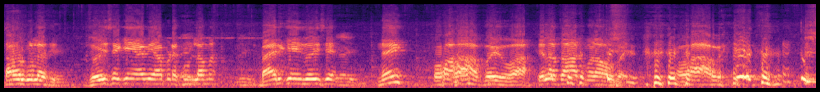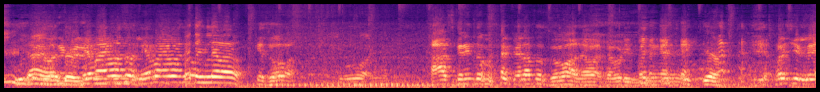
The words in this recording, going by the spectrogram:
સાવરકુંડલાથી. જોઈ છે ક્યાંય આવી આપણે કુંડલામાં બહાર ક્યાંય જોઈ છે? નહીં. વાહ ભાઈ વાહ. પેલા તો હાથ મળાવો ભાઈ. વાહ ભાઈ. લેવા આવ્યો લેવા આવ્યો પતંગ લેવા આવ્યો? કે જોવા? ખાસ કરીને તો ભાઈ પેલા તો જોવા જવા દવડી પતંગ પછી લે.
